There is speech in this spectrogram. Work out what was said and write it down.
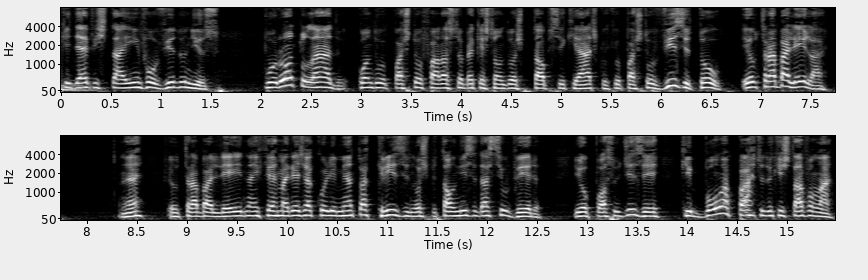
que deve estar envolvido nisso. Por outro lado, quando o pastor fala sobre a questão do hospital psiquiátrico que o pastor visitou, eu trabalhei lá. Né? Eu trabalhei na enfermaria de acolhimento à crise no Hospital Nice da Silveira. E eu posso dizer que boa parte do que estavam lá,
